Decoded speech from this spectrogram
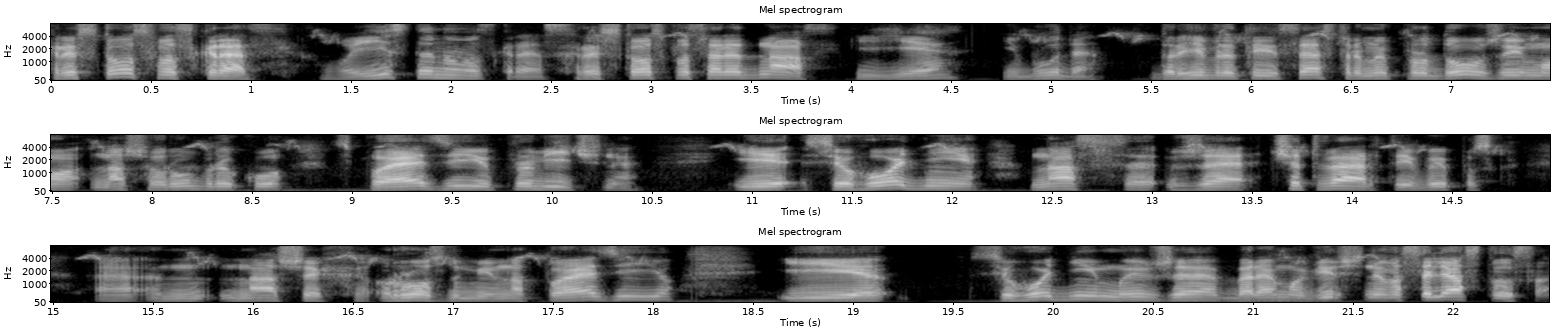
Христос Воскрес! Воістину воскрес. Христос посеред нас! І є, і буде. Дорогі брати і сестри, ми продовжуємо нашу рубрику з поезією про вічне. І сьогодні в нас е, вже четвертий випуск е, наших роздумів над поезією. І сьогодні ми вже беремо вірш не Василя Стуса.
